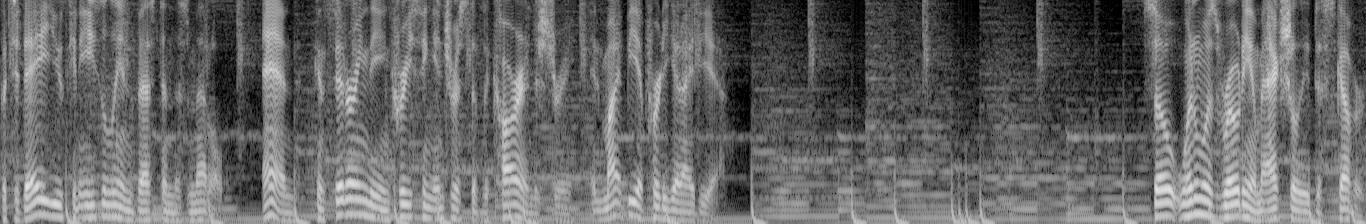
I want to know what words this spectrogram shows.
but today you can easily invest in this metal. And, considering the increasing interest of the car industry, it might be a pretty good idea. So when was rhodium actually discovered?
